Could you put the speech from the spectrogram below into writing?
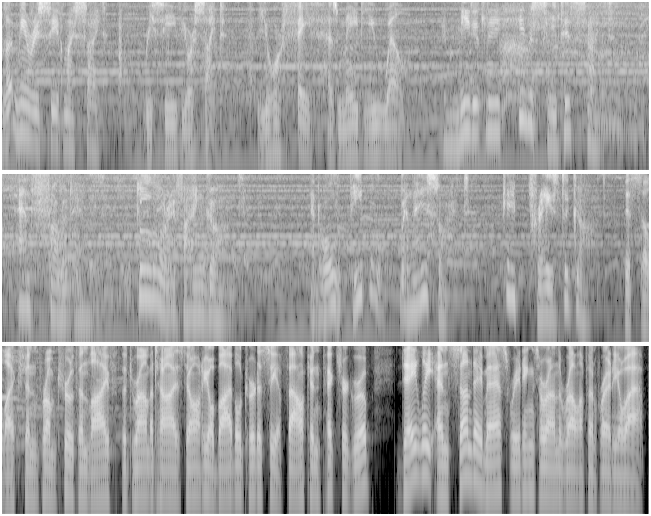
let me receive my sight. Receive your sight. Your faith has made you well. Immediately he received his sight and followed him, glorifying God. And all the people, when they saw it, gave praise to God. This selection from Truth and Life, the dramatized audio Bible courtesy of Falcon Picture Group, Daily and Sunday Mass readings are on the relevant radio app.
